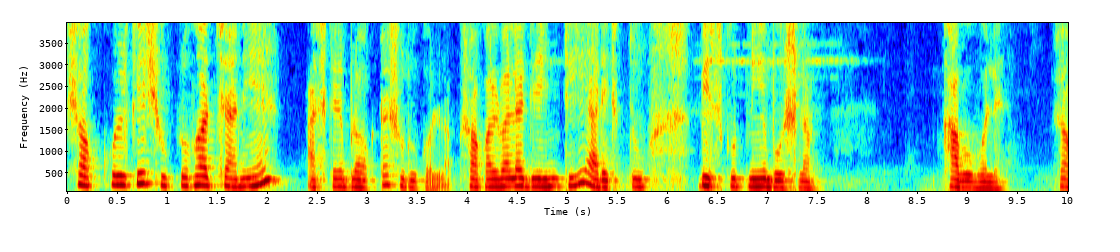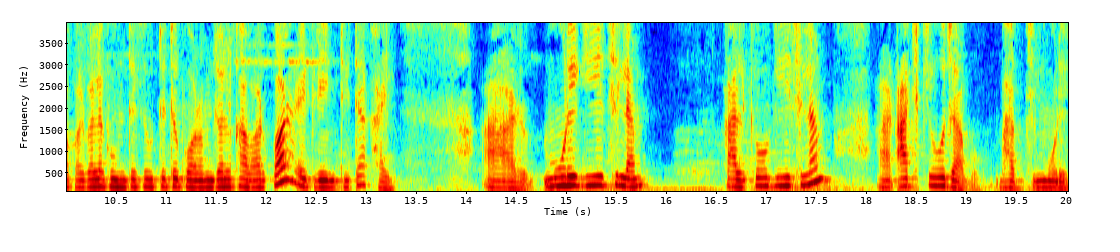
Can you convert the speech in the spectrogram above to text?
সকলকে সুপ্রভাত জানিয়ে আজকের ব্লগটা শুরু করলাম। সকালবেলা গ্রিন টি আর একটু বিস্কুট নিয়ে বসলাম। খাব বলে। সকালবেলা ঘুম থেকে উঠে তো গরম জল খাওয়ার পর এই গ্রিন টিটা খাই। আর মরে গিয়েছিলাম। কালকেও গিয়েছিলাম, আর আজকেও যাব, ভাবছি মোড়ে।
